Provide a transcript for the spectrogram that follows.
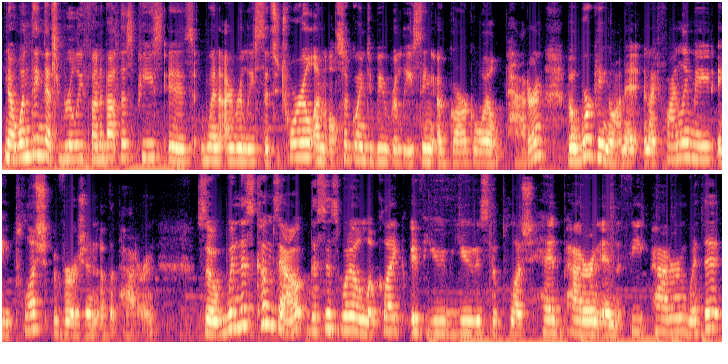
Now one thing that's really fun about this piece is when I release the tutorial, I'm also going to be releasing a gargoyle pattern, but working on it, and I finally made a plush version of the pattern. So when this comes out, this is what it'll look like if you use the plush head pattern and the feet pattern with it,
